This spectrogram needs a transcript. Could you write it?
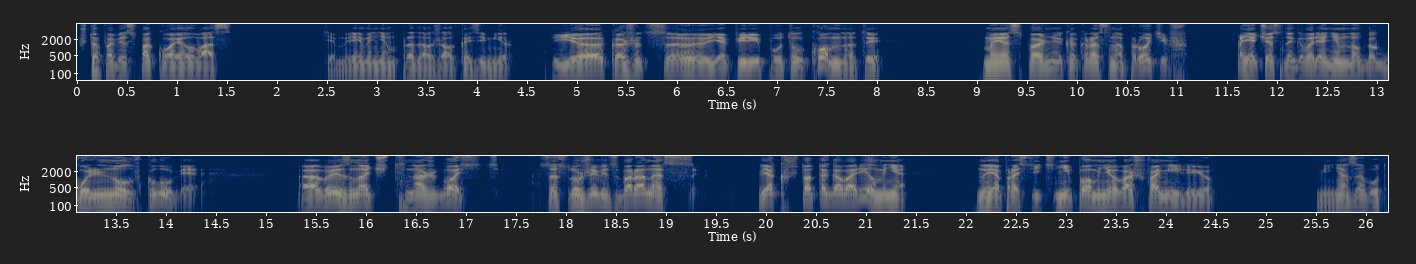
что побеспокоил вас». Тем временем продолжал Казимир. «Я, кажется, я перепутал комнаты. Моя спальня как раз напротив, а я, честно говоря, немного гульнул в клубе. А вы, значит, наш гость, сослуживец баронессы. Як что-то говорил мне, но я, простите, не помню вашу фамилию». «Меня зовут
